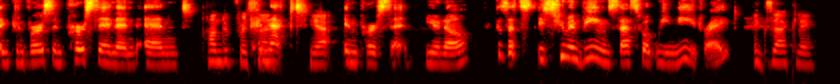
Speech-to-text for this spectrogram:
and converse in person and and 100% connect yeah. in person you know because that's as human beings that's what we need right exactly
